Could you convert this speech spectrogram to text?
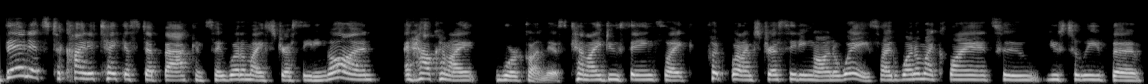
Then it's to kind of take a step back and say, what am I stress eating on? and how can I work on this? Can I do things like put what I'm stress eating on away? So I had one of my clients who used to leave the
